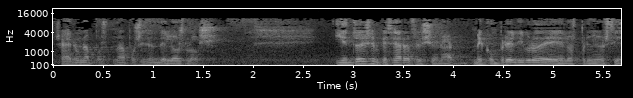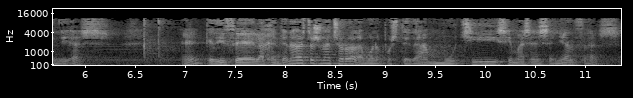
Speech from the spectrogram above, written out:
o sea, era una, una posición de los los. Y entonces empecé a reflexionar. Me compré el libro de los primeros 100 días, ¿eh? que dice la gente, no, esto es una chorrada. Bueno, pues te da muchísimas enseñanzas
